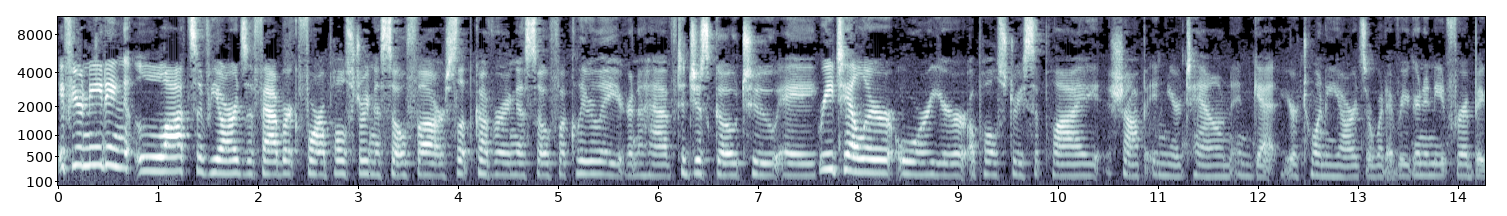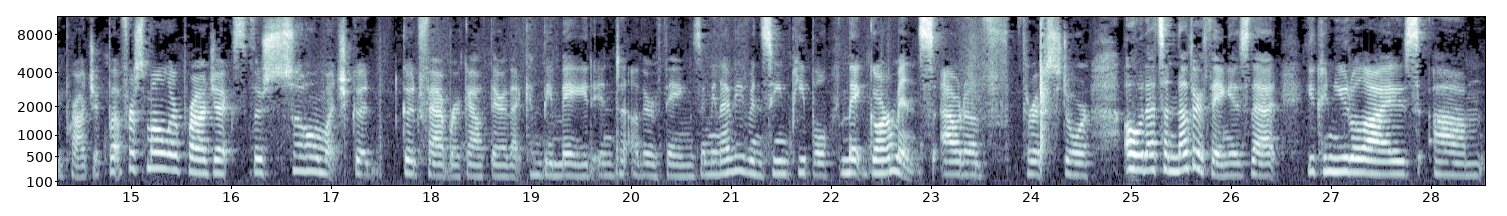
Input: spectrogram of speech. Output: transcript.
if you're needing lots of yards of fabric for upholstering a sofa or slip covering a sofa, clearly you're going to have to just go to a retailer or your upholstery supply shop in your town and get your 20 yards or whatever you're going to need for a big project. But for smaller projects, there's so much good good fabric out there that can be made into other things. I mean, I've even seen people make garments out of thrift store. Oh, that's another thing is that you can utilize um,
